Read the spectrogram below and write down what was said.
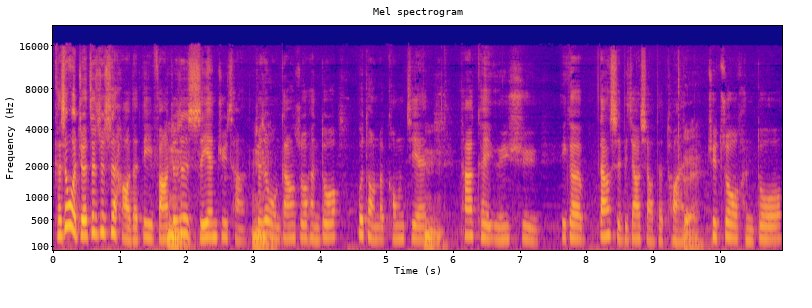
可是我觉得这就是好的地方，嗯、就是实验剧场，嗯、就是我们刚刚说很多不同的空间，嗯、它可以允许一个当时比较小的团对去做很多。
